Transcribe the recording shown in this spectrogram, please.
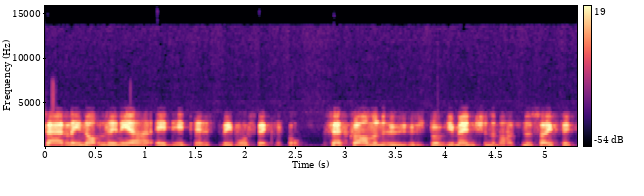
sadly not linear. It, it tends to be more cyclical. Seth Klarman, who, whose book you mentioned, The Margin of Safety,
